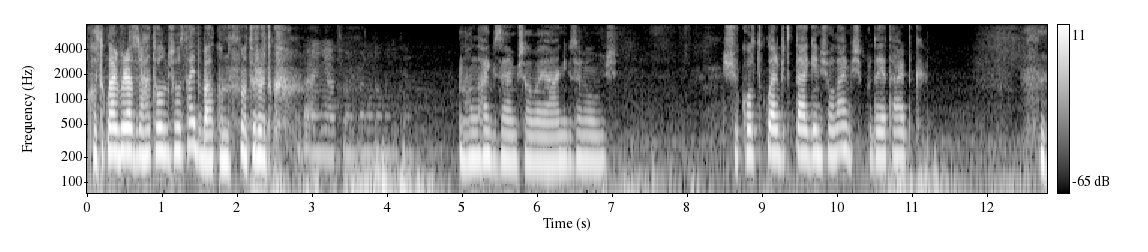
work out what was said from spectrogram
Koltuklar biraz rahat olmuş olsaydı balkonda otururduk. Ben yatmam ben odama giderim. Vallahi güzelmiş hava ya. Ne güzel olmuş. Şu koltuklar bir tık daha geniş olaymış. Burada yatardık.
